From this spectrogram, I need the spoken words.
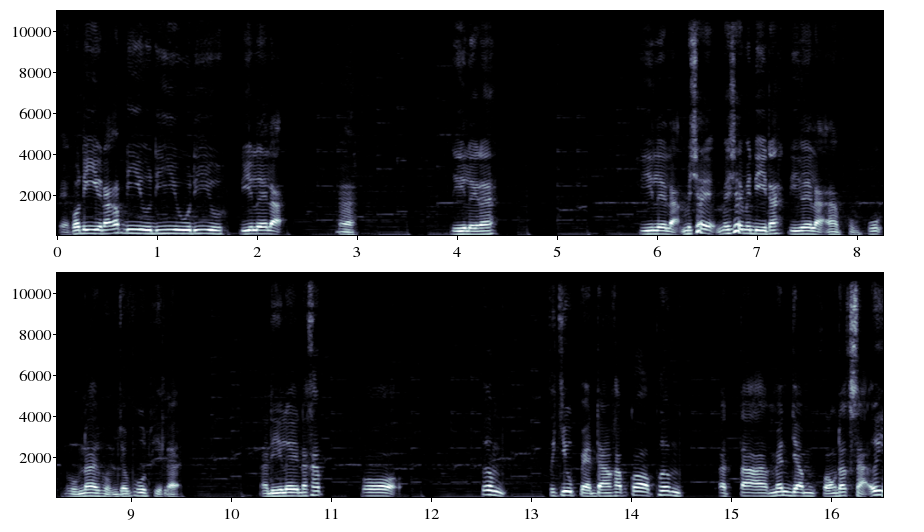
แต่ก็ดีอยู่นะครับดีอยู่ดีอยู่ดีอยู่ดีเลยล่ะอ่าดีเลยนะ ดีเลยล่ะ ไม่ใช่ไม่ใช่ไม่ดีนะ ดีเลยล่ะอ่าผมพูดผมน่าผมจะพูดผิดแล้ว อันนี้เลยนะครับ ก็เพิ่มสกิลแปดาวครับ ก็เพิ่มอัตราแม่นยำของทักษะเอ้ย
